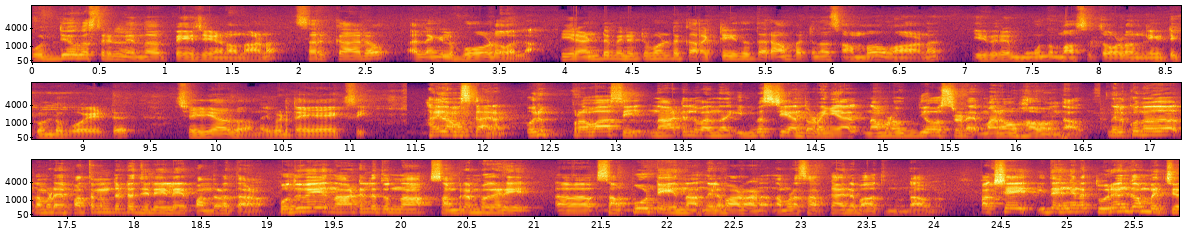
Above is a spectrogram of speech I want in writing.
ഉദ്യോഗസ്ഥരിൽ നിന്ന് പേ ചെയ്യണമെന്നാണ് സർക്കാരോ അല്ലെങ്കിൽ ബോർഡോ അല്ല. ഈ രണ്ട് മിനിറ്റ് കൊണ്ട് കറക്റ്റ് ചെയ്ത് തരാൻ പറ്റുന്ന സംഭവമാണ് ഇവരെ മൂന്ന് മാസത്തോളം നീട്ടിക്കൊണ്ടുപോയിട്ട് ചെയ്യാത്തതാണ് ഇവിടുത്തെ എ എക്സി ഹായ് നമസ്കാരം. ഒരു പ്രവാസി നാട്ടിൽ വന്ന് ഇൻവെസ്റ്റ് ചെയ്യാൻ തുടങ്ങിയാൽ നമ്മുടെ ഉദ്യോഗസ്ഥരുടെ മനോഭാവം ഉണ്ടാവും നിൽക്കുന്നത് നമ്മുടെ പത്തനംതിട്ട ജില്ലയിലെ പന്തളത്താണ്. പൊതുവേ നാട്ടിലെത്തുന്ന സംരംഭകരെ സപ്പോർട്ട് ചെയ്യുന്ന നിലപാടാണ് നമ്മുടെ സർക്കാരിന്റെ ഭാഗത്തുനിന്നുണ്ടാവുന്നത് പക്ഷേ ഇതെങ്ങനെ തുരങ്കം വെച്ച്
